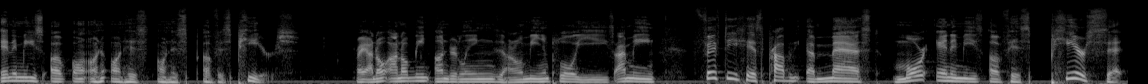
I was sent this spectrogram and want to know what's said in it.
enemies of on, on, his on his of his peers, right? I don't I don't mean underlings. I don't mean employees. I mean, Fifty has probably amassed more enemies of his peer set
